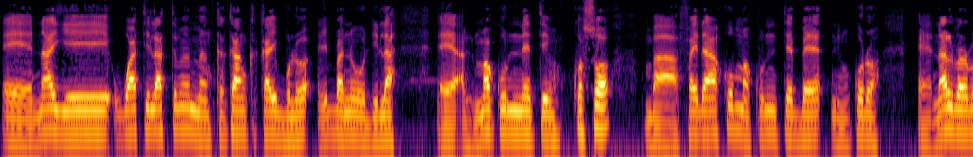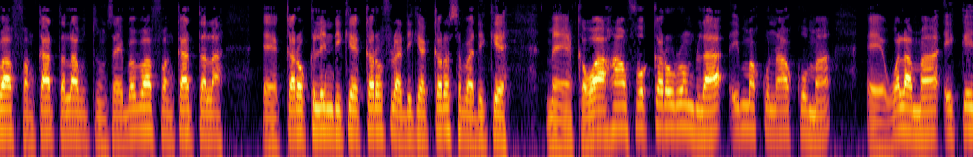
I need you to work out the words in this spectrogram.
eh, n'a ye waati la tɛmɛ mɛn ka kan ka ka i bolo a ye bani o de la eh, alimakun ne ten kosɔ nba fayida ko makun tɛ bɛn nin ko dɔ eh, n'alibariba fanka tala tunsaibaba fanka tala eh, karo kelen di kɛ karo fila di kɛ karo saba di kɛ mɛ ka wa han fɔ karo wolonwula i ma kunna ko ma eh, walama i ke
